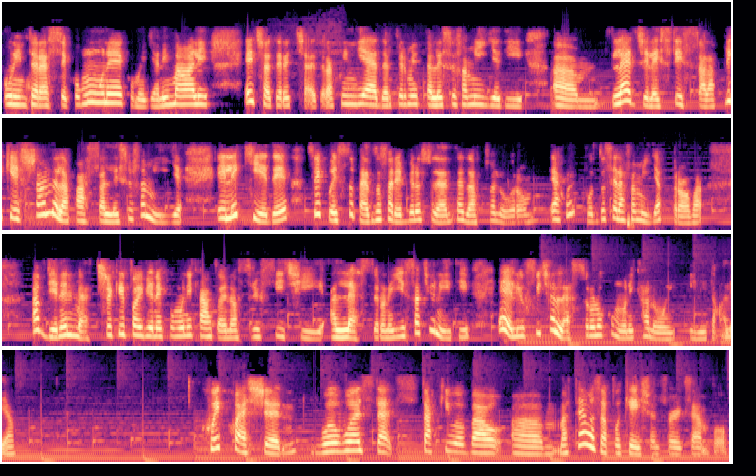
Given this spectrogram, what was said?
un interesse comune come gli animali eccetera eccetera. Quindi Eder permette alle sue famiglie di um, leggere lei stessa l'application la passa alle sue famiglie e le chiede se questo pensa sarebbe lo studente adatto a loro. E a quel punto se la famiglia approva avviene il match che poi viene comunicato ai nostri uffici all'estero negli Stati Uniti e gli uffici all'estero lo comunica a noi in Italia. Quick question: What was that stuck you about um, Matteo's application, for example?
